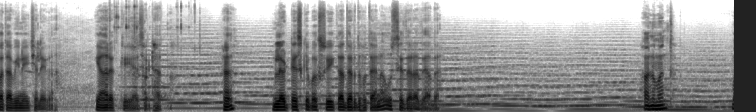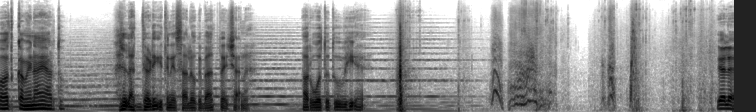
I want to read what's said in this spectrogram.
पता भी नहीं चलेगा। यहाँ रख के ऐसे ठाक। हाँ? ब्लड टेस्ट के वक्त सुई का दर्द होता है ना उससे जरा ज़्यादा। हनुमंत बहुत कमीना है यार तू। लद्दड़ी इतने सालों के बाद पहचाना। और वो तो तू भी है। ये ले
